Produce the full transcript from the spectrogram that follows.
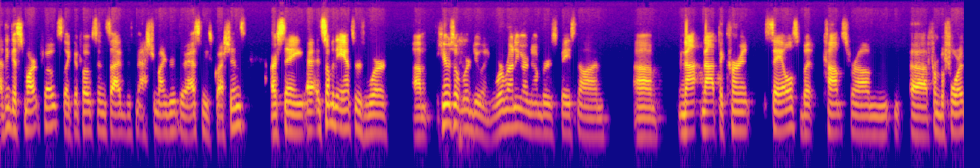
I think the smart folks, like the folks inside this mastermind group, they're asking these questions, are saying uh, some of the answers were, um, "Here's what we're doing. We're running our numbers based on um, not not the current sales, but comps from uh, from before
